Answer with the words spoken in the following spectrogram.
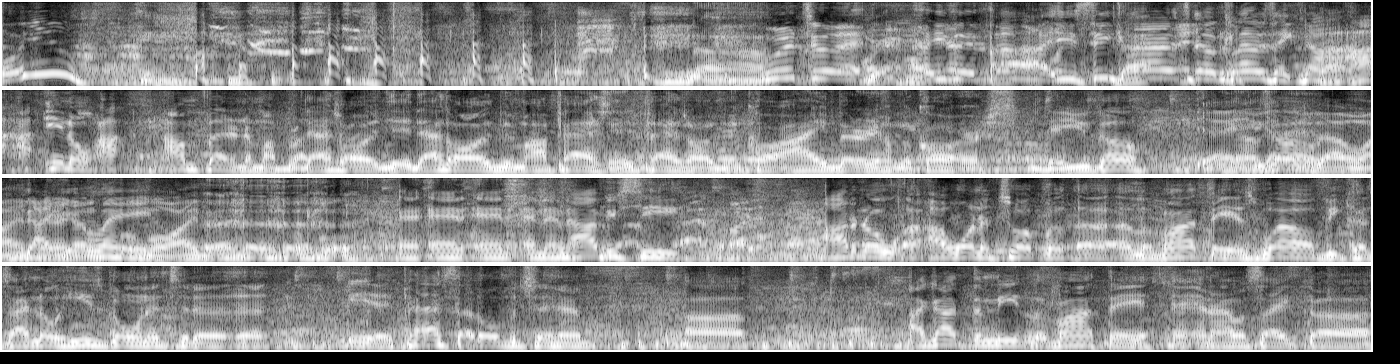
or you? Nah. Which one? He said, "Nah." You see, Clarence? No, Clarence like, "Nah." I, I, you know, I, I'm better than my brother. That's always that's always been my passion. His passion always been car. I ain't better than him in cars. There you go. Yeah, There you you go. I You got your lane. football. I ain't better than football. and, and, and, and then obviously, I don't know. I want to talk with uh, Levante as well because I know he's going into the. Uh, yeah, pass that over to him. Uh, I got to meet Levante, and I was like, uh,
